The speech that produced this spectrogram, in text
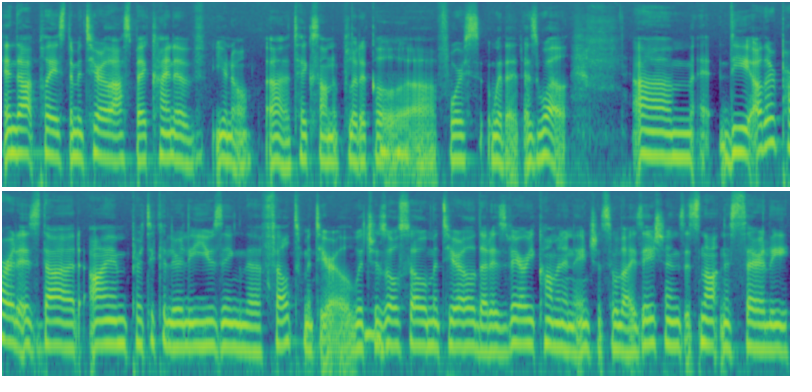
in that place, the material aspect kind of, you know, uh, takes on a political mm-hmm. Uh, force with it as well. Um, the other part is that I'm particularly using the felt material, which is also a material that is very common in ancient civilizations. It's not necessarily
